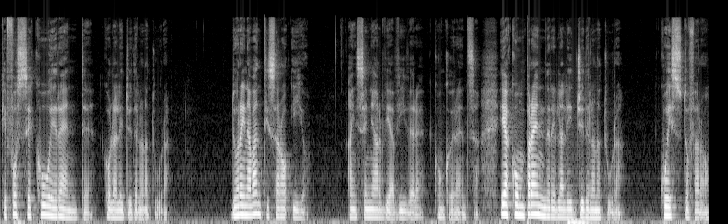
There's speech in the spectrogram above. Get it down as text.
che fosse coerente con la legge della natura. D'ora in avanti sarò io a insegnarvi a vivere con coerenza e a comprendere la legge della natura. Questo farò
